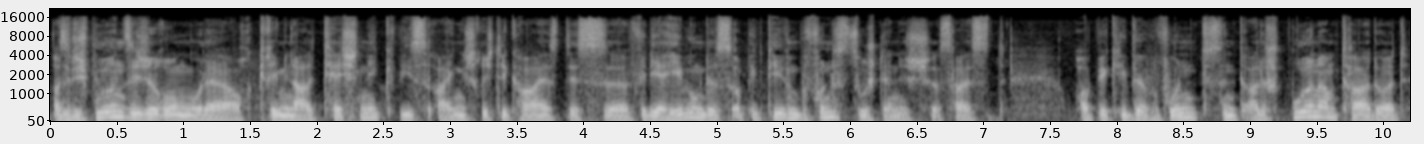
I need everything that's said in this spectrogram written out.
Also die Spurensicherung oder auch Kriminaltechnik, wie es eigentlich richtig heißt, ist äh, für die Erhebung des objektiven Befundes zuständig. Das heißt, objektiver Befund sind alle Spuren am Tatort,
